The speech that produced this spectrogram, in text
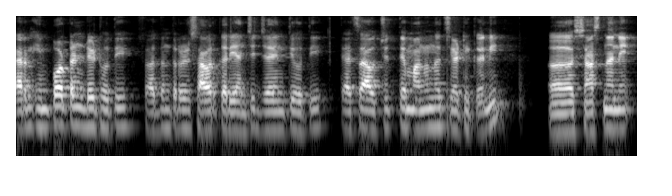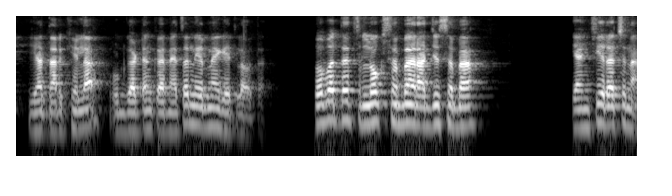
कारण इम्पॉर्टंट डेट होती. स्वातंत्र्यवीर सावरकर यांची जयंती होती. त्याचं औचित्य मानूनच या ठिकाणी शासनाने या तारखेला उद्घाटन करण्याचा निर्णय घेतला होता. सोबतच लोकसभा राज्यसभा यांची रचना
